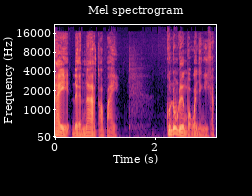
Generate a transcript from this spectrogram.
ให้เดินหน้าต่อไป คุณรุ่งเรืองบอกว่าอย่างนี้ครับ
